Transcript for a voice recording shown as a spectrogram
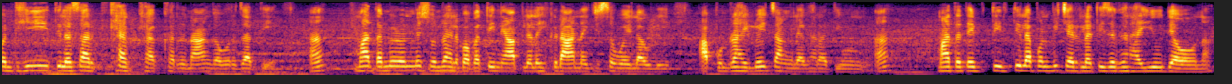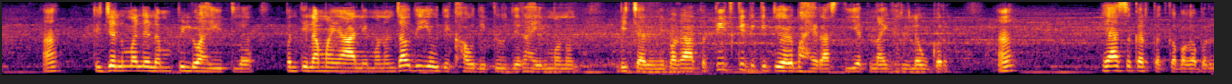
पण ही तिला सारखी ख्याक ख्याक खरं ना अंगावर जाते. हां? मग आता मिळून मिसळून राहिलं बाबा तिने आपल्याला इकडं आणायची सवय लावली. आपण राहिलोय चांगल्या घरात येऊन हां? मग आता ते ति तिला पण बिचारीला तिचं घर आहे येऊ द्यावं ना. हां? ती जन्मलेलं पिल्लू आहे इथलं. पण तिला मया आली म्हणून जाऊ दे येऊ दे खाऊ दे पिऊ दे राहील म्हणून. बिचारीने बघा आता तीच किती किती वेळ बाहेर असते येत नाही घरी लवकर. हां? हे असं करतात का बघा बरं?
